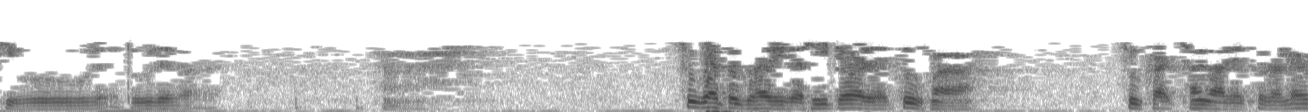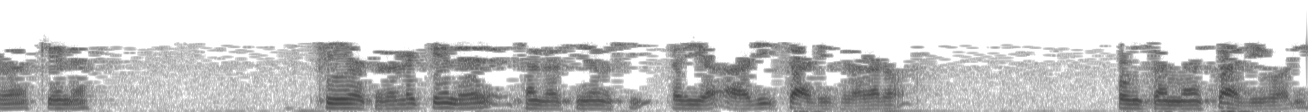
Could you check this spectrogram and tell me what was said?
ရှိဘူးတဲ့တူရဲပါပဲသုခဒုက္ခတွေကဟိတော်တယ်သူ့မှာသုခချမ်းသာတယ်ဆိုတော့လည်းကျင်းတယ်ဆင်းရဲဆိုတော့လည်းကျင်းတယ်ချမ်းသာဆင်းရဲမရှိအဲဒီအာရိစသည်ဆိုတာကတော့ပုံစံနဲ့စသည်ပေါ့လေ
